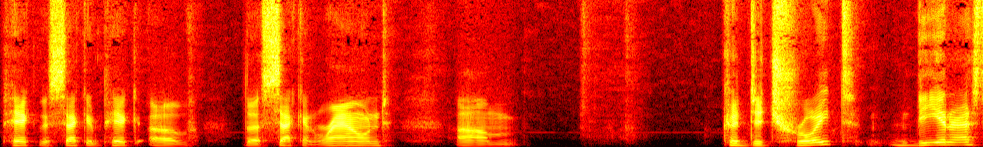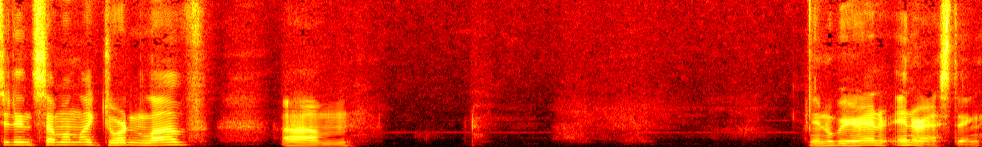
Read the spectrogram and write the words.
pick, the second pick of the second round. Um, could Detroit be interested in someone like Jordan Love? Um, it'll be in- interesting.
